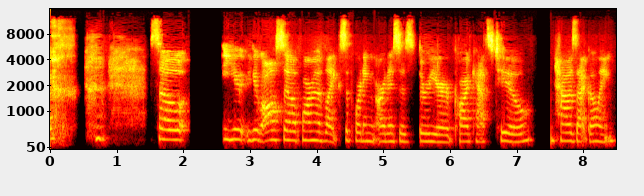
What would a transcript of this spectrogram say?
out. so you you also a form of like supporting artists is through your podcast too. How is that going?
